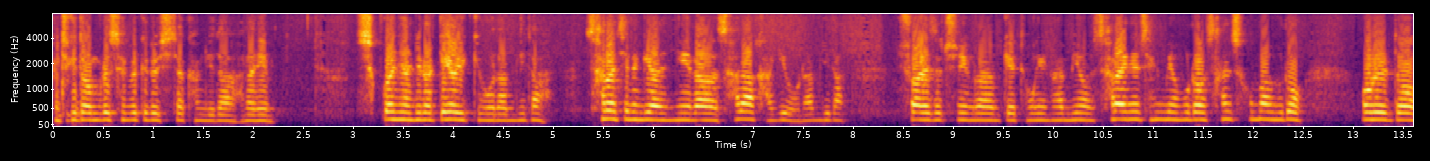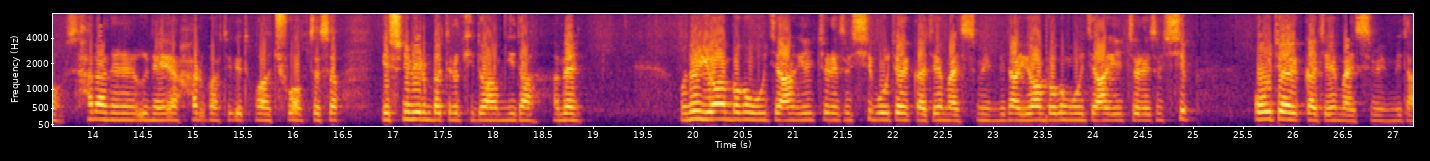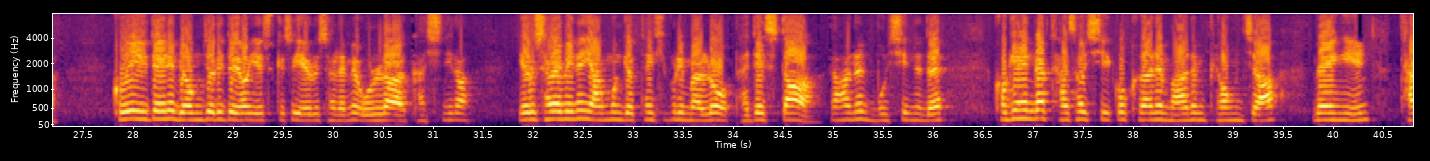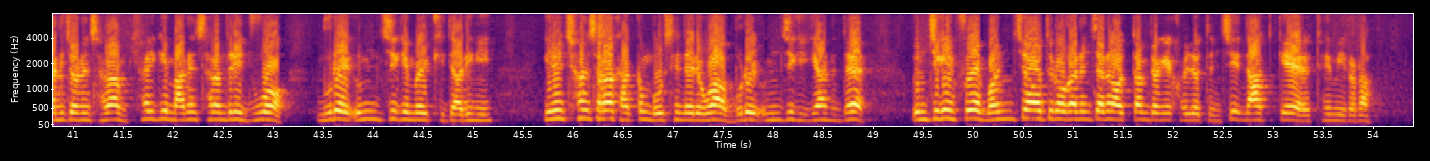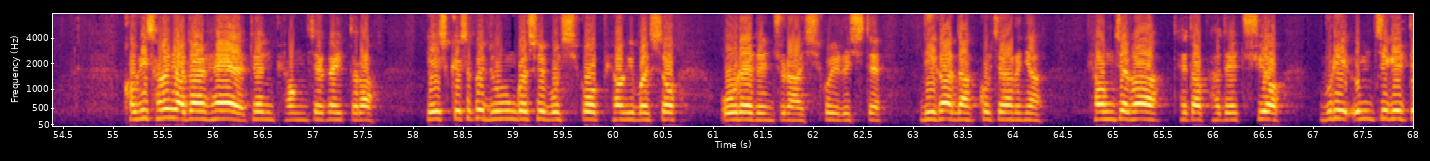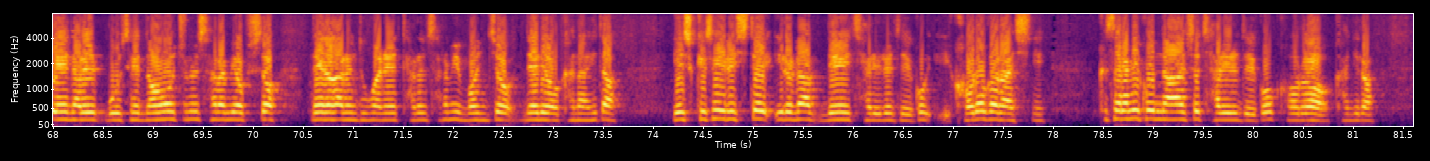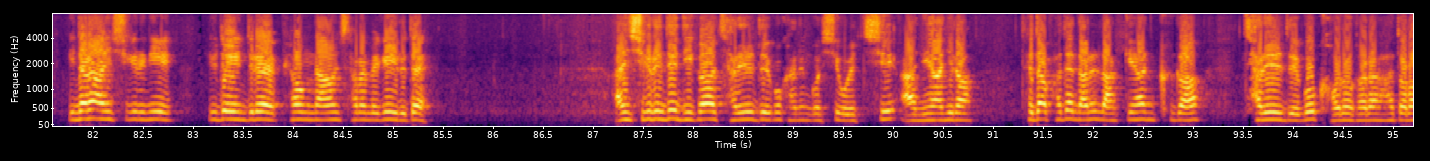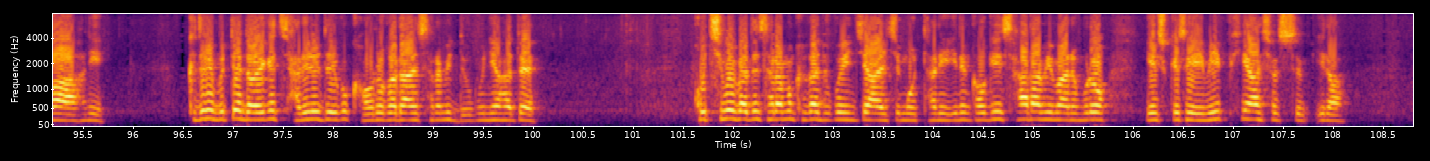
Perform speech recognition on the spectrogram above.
간직기도 아무로 새벽기도 시작합니다. 하나님, 습관이 아니라 깨어있기 원합니다. 사라지는 게 아니라 살아가기 원합니다. 주 안에서 주님과 함께 동행하며 살아있는 생명으로 산 소망으로 오늘도 살아내는 은혜의 하루가 되게 도와주옵소서 예수님 이름 받들어 기도합니다. 아멘. 오늘 요한복음 5장 1절에서 15절까지의 말씀입니다. 요한복음 5장 1절에서 15절까지의 말씀입니다. 그의 유대인의 명절이 되어 예수께서 예루살렘에 올라가시니라. 예루살렘에 있는 양문 곁에 히브리 말로 베데스다라 하는 못이 있는데 거기 행각 다섯이 있고 그 안에 많은 병자, 맹인, 다리 저는 사람, 혈기 마른 사람들이 누워 물의 움직임을 기다리니 이는 천사가 가끔 못에 내려와 물을 움직이게 하는데 움직인 후에 먼저 들어가는 자는 어떤 병에 걸렸든지 낫게 되밀어라. 거기 38해 된 병자가 있더라. 예수께서 그 누운 것을 보시고 병이 벌써 오래된 줄 아시고 이르시되 네가 낫고자 하느냐 병자가 대답하되 주여 물이 움직일 때에 나를 못에 넣어주는 사람이 없어 내가 가는 동안에 다른 사람이 먼저 내려가나이다. 예수께서 이르시되 일어나 내 자리를 들고 걸어가라 하시니 그 사람이 곧 나와서 자리를 들고 걸어가니라. 이날은 안식일이니 유대인들의 병 나은 사람에게 이르되 안식일인데 네가 자리를 들고 가는 것이 옳지 아니하니라. 대답하되 나를 낫게 한 그가 자리를 들고 걸어가라 하더라 하니 그들이 묻되 너에게 자리를 들고 걸어가라 할 사람이 누구냐 하되 고침을 받은 사람은 그가 누구인지 알지 못하니 이는 거기 사람이 많으므로 예수께서 이미 피하셨음이라.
